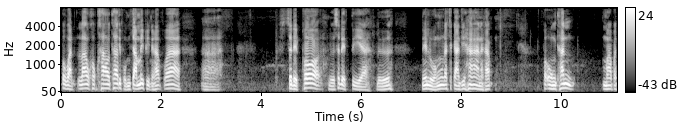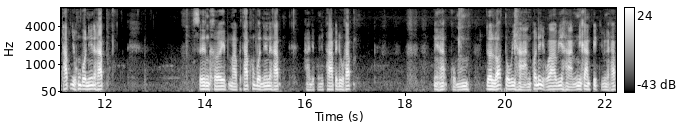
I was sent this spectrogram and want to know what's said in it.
ประวัติเล่าคร่าวๆ ถ้าที่ผมจำไม่ผิดนะครับว่าเสด็จพ่อหรือเสด็จเตี่ยหรือในหลวงรัชกาลที่ห้านะครับ พระองค์ท่านมาประทับอยู่ข้างบนนี้นะครับ ซึ่งเคยมาประทับข้างบนนี้นะครับอ่าเดี๋ยวผมจะพาไปดูครับนี่ฮะผมเดินเลาะตัววิหารเพราะเนื่องจากว่าวิหารมีการปิดอยู่นะครับ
